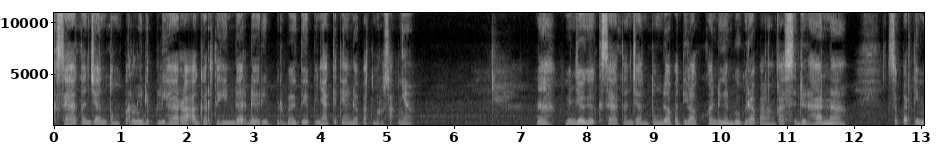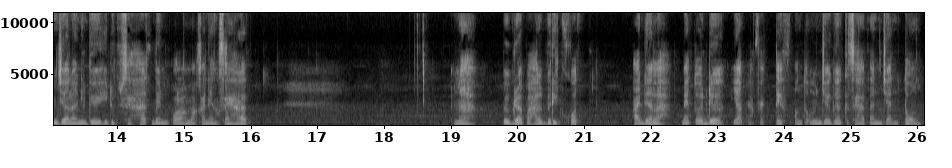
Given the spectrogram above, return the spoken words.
kesehatan jantung perlu dipelihara agar terhindar dari berbagai penyakit yang dapat merusaknya. Nah, menjaga kesehatan jantung dapat dilakukan dengan beberapa langkah sederhana seperti menjalani gaya hidup sehat dan pola makan yang sehat. Nah, beberapa hal berikut adalah metode yang efektif untuk menjaga kesehatan jantung.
